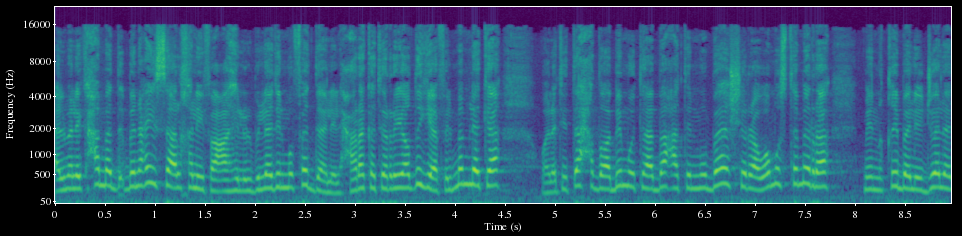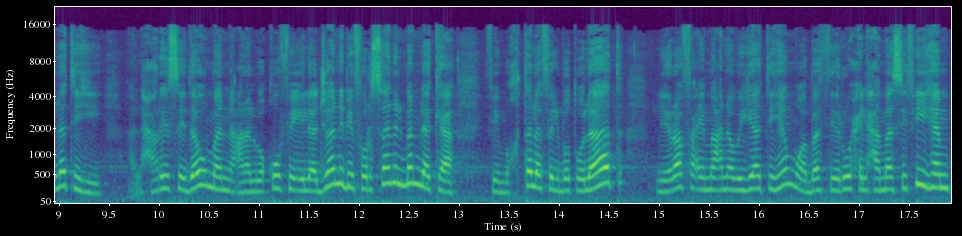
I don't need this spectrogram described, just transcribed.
الملك حمد بن عيسى الخليفة عاهل البلاد المفدى للحركة الرياضية في المملكة والتي تحظى بمتابعة مباشرة ومستمرة من قبل جلالته الحريص دوما على الوقوف إلى جانب فرسان المملكة في مختلف البطولات لرفع معنوياتهم وبث روح الحماس فيهم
